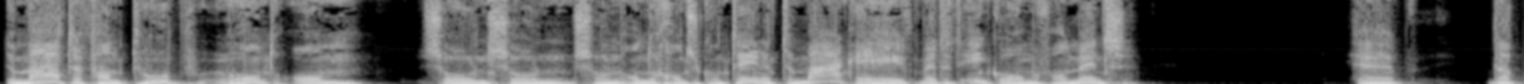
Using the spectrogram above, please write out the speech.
de mate van troep rondom zo'n zo'n zo'n ondergrondse container te maken heeft met het inkomen van mensen. Uh, dat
